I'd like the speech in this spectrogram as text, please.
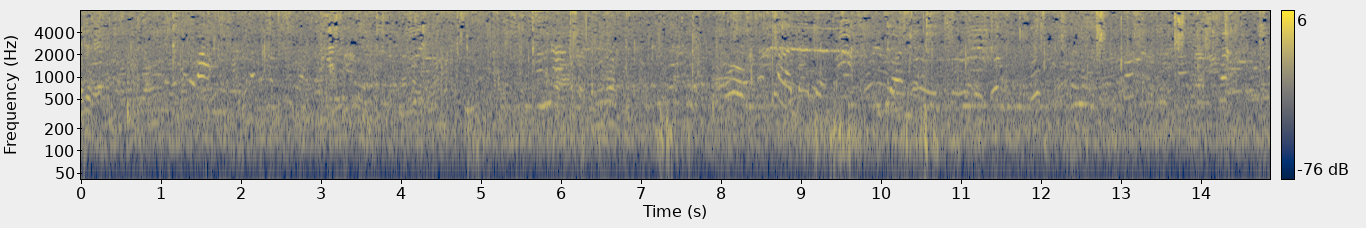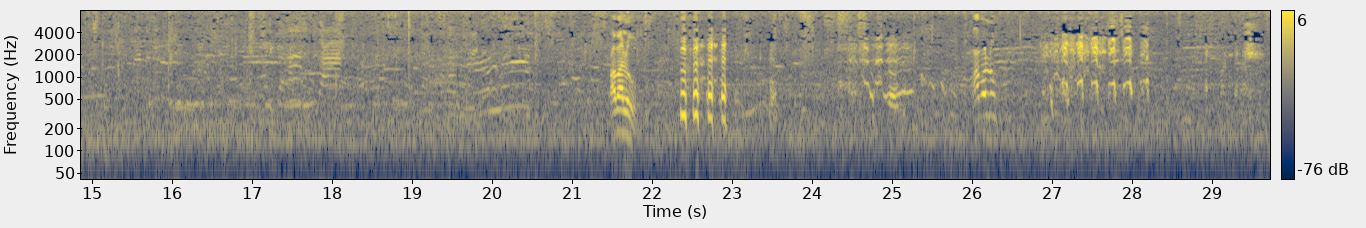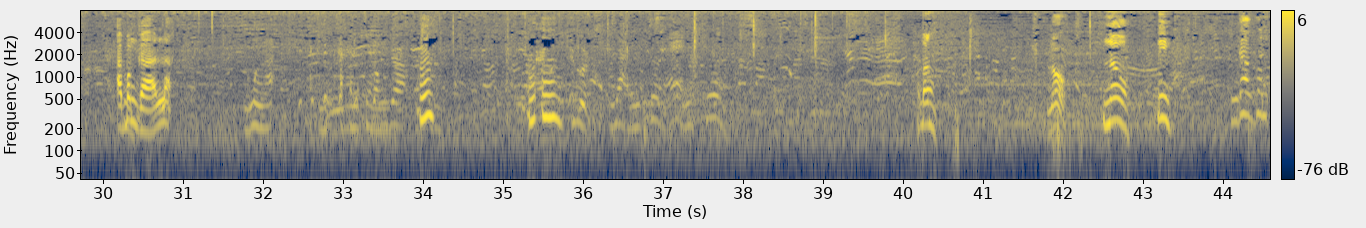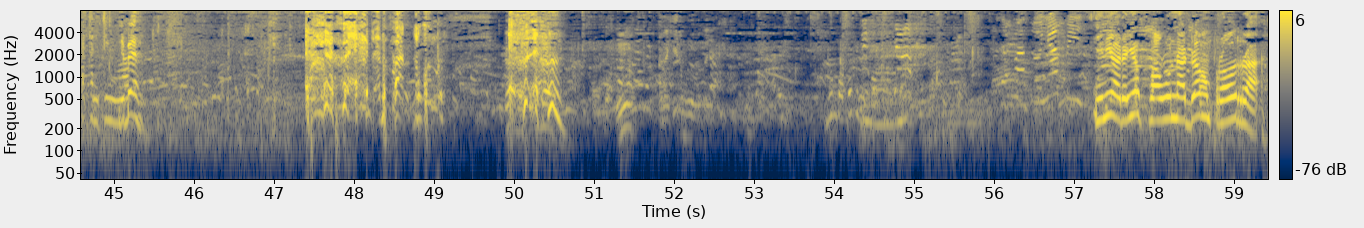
Apa lu? Apa lu? Abang galak. Enggak? Hah? Uh-uh. Ya eh. Bang, No. no. Nih, Enggak gue tak kencing ni be. Ada batuk. Hmm. Anak ini belum tanya. Ini adanya fauna doang, flora.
